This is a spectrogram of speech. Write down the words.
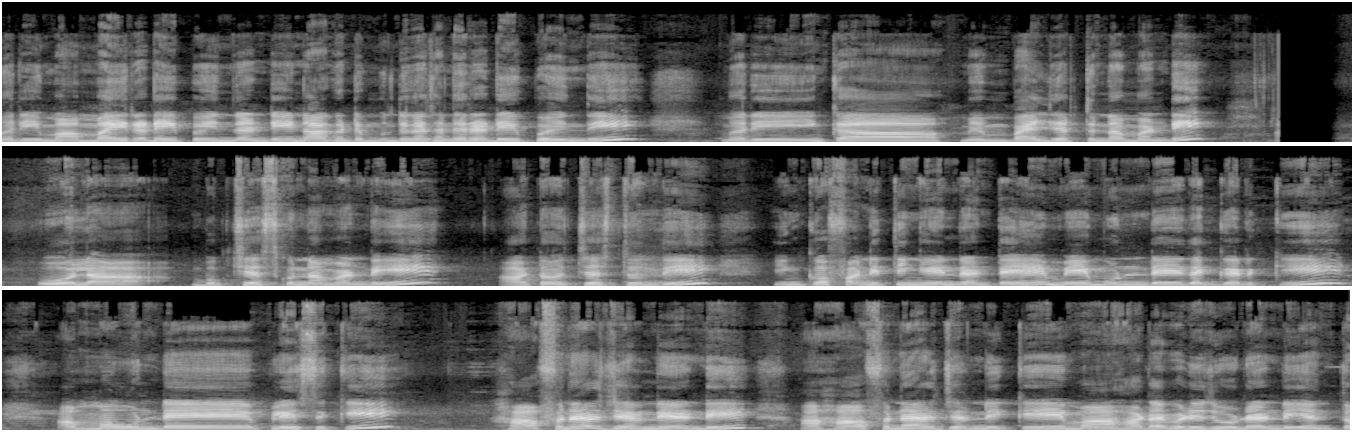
మరి మా అమ్మాయి రెడీ అయిపోయిందండి. నాకంటే ముందుగా తనే రెడీ అయిపోయింది. మరి ఇంకా మేము బయలుదేరుతున్నామండి. ఓలా బుక్ చేసుకున్నామండి. ఆటో వచ్చేస్తుంది. ఇంకో ఫనీ థింగ్ ఏంటంటే మేము ఉండే దగ్గరికి అమ్మ ఉండే ప్లేస్కి హాఫ్ అన్ అవర్ జర్నీ అండి. ఆ హాఫ్ అన్ అవర్ జర్నీకి మా హడావిడి చూడండి ఎంత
